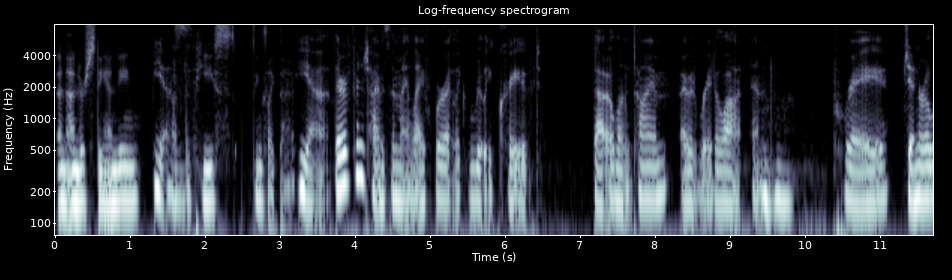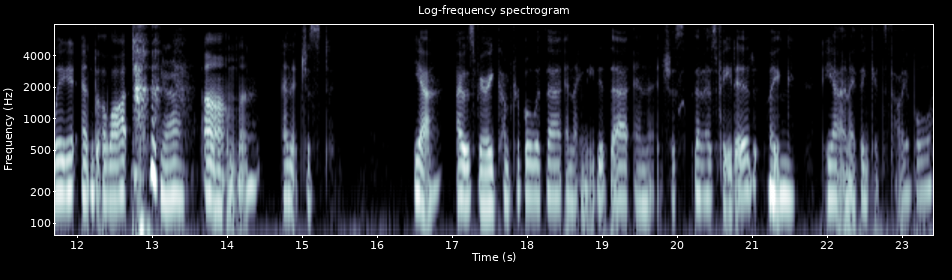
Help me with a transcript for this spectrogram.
and understanding Yes. of the peace, things like that. Yeah, there have been times in my life where I like really craved that alone time. I would write a lot and Mhm. pray generally and a lot. Yeah. um and it just yeah, I was very comfortable with that and I needed that and it just that has faded like Mhm. yeah, and I think it's valuable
